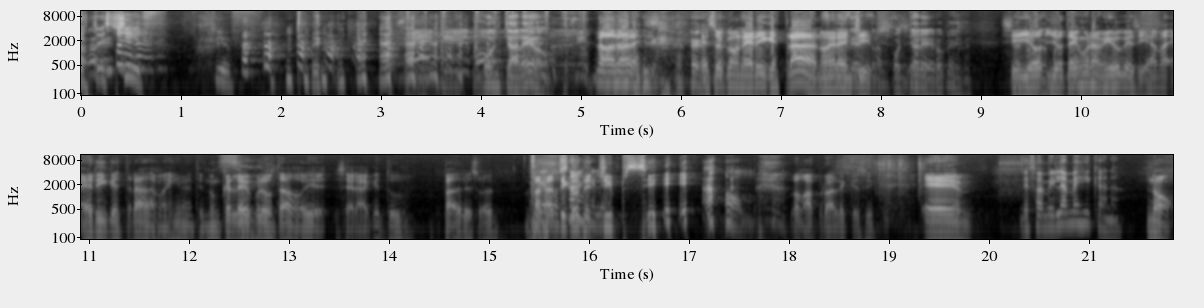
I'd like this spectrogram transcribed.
Esto es Chief. Poncharero. No, no, es- eso es con Eric Estrada, no era en Sí, Chiefs. Poncharero. que- Sí, Ay, yo, yo tengo un amigo que se llama Eric Estrada, imagínate. Nunca le he preguntado, oye, ¿será que tus padres son fanáticos de. Chips? Sí. Oh, Lo más probable es que sí. Eh, de familia mexicana. no,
